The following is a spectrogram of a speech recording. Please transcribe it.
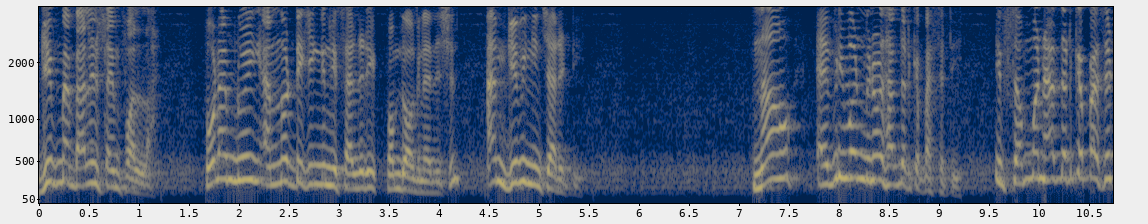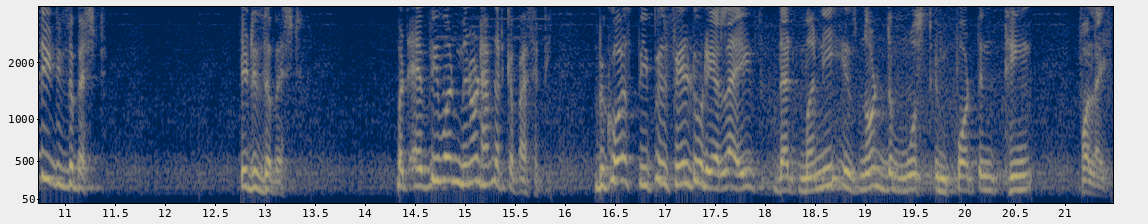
give my balance time for Allah. So What I'm doing, I'm not taking any salary from the organization. I'm giving in charity. Now, everyone may not have that capacity. If someone has that capacity, it is the best. It is the best. But everyone may not have that capacity. Because people fail to realize that money is not the most important thing for life.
